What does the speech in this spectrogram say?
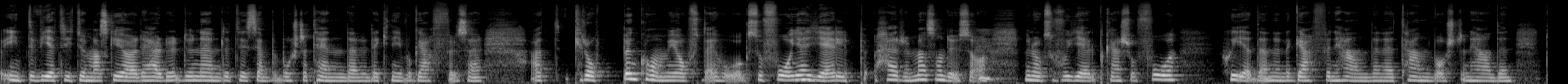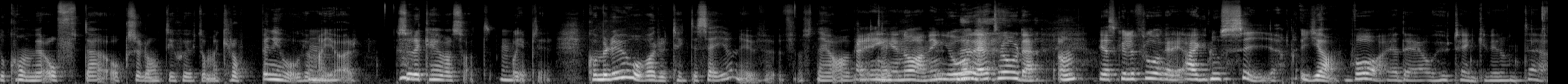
inte vet riktigt hur man ska göra det här. Du, du nämnde till exempel borsta tänder eller kniv och gaffel. Så här, att kroppen kommer ju ofta ihåg. Så får jag hjälp, härma som du sa, men också få hjälp kanske att få skeden eller gaffeln i handen eller tandborsten i handen. Då kommer ofta också långt i sjukdomen kroppen ihåg hur man gör. Så det kan ju vara så att, och hjälpa till. Kommer du ihåg vad du tänkte säga nu när jag dig? ingen aning. Jo, Nej. jag tror det. Ja. Jag skulle fråga dig, agnosi. Ja. Vad är det och hur tänker vi runt det?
